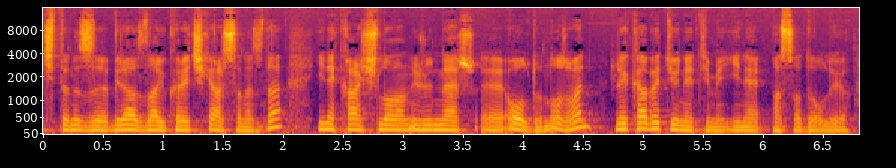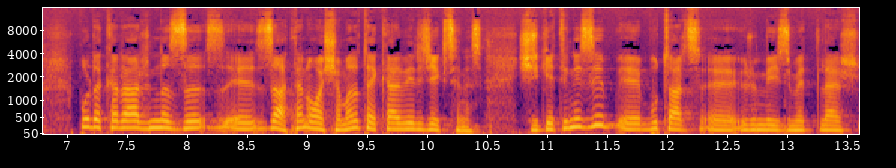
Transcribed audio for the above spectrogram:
çıtanızı biraz daha yukarı çıkarsanız da yine karşılığı olan ürünler olduğunda o zaman rekabet yönetimi yine masada oluyor. Burada kararınızı e, zaten o aşamada tekrar vereceksiniz. Şirketinizi e, bu tarz e, ürün ve hizmetler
